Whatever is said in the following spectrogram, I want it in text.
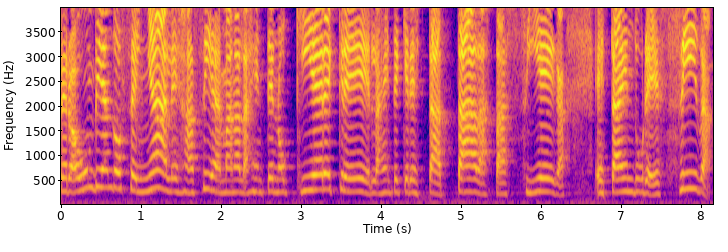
Pero aún viendo señales así, hermana, la gente no quiere creer, la gente quiere estar atada, está ciega, está endurecida.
